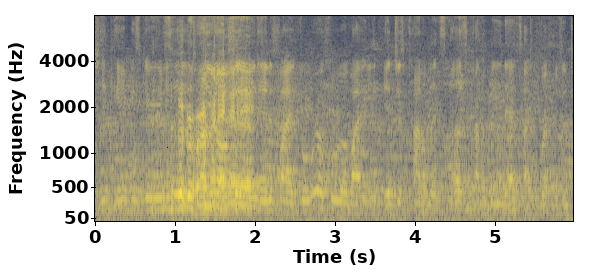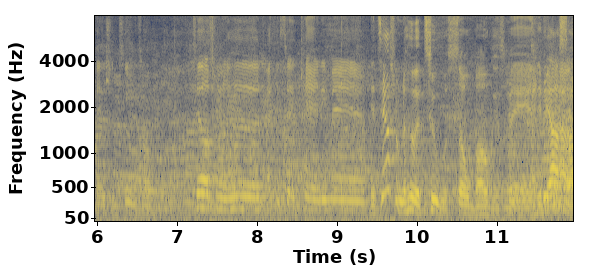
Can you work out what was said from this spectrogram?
Shit can be scary in the hood. You know what I'm saying? And it's like, for real, for real, like, it, it just kind of lets us kind of be that type of representation, too. So, Tales from the Hood, like you said, Candyman. And Tales from the Hood 2 was so bogus, man. If y'all saw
